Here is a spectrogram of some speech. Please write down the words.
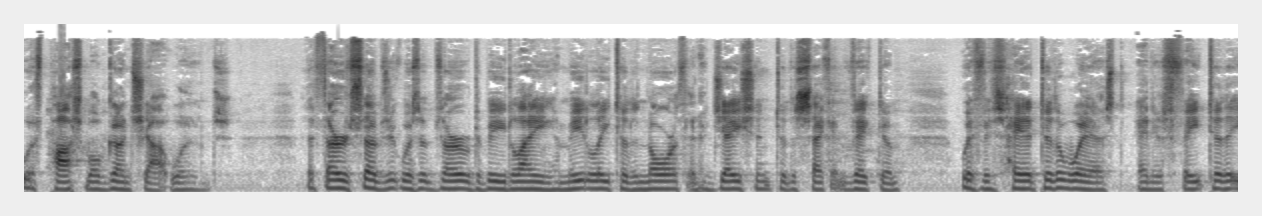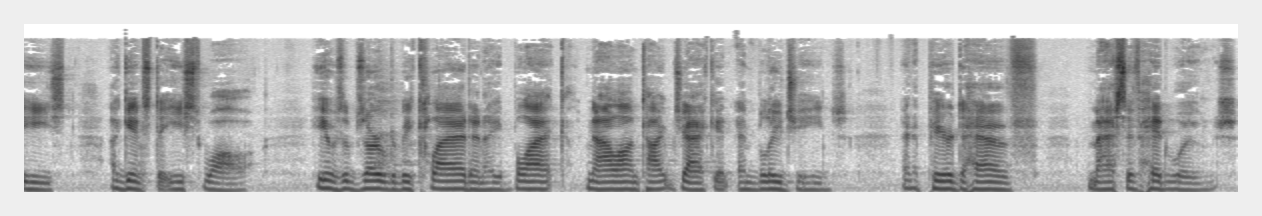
with possible gunshot wounds. The third subject was observed to be laying immediately to the north and adjacent to the second victim, with his head to the west and his feet to the east against the east wall. He was observed to be clad in a black nylon type jacket and blue jeans and appeared to have massive head wounds.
